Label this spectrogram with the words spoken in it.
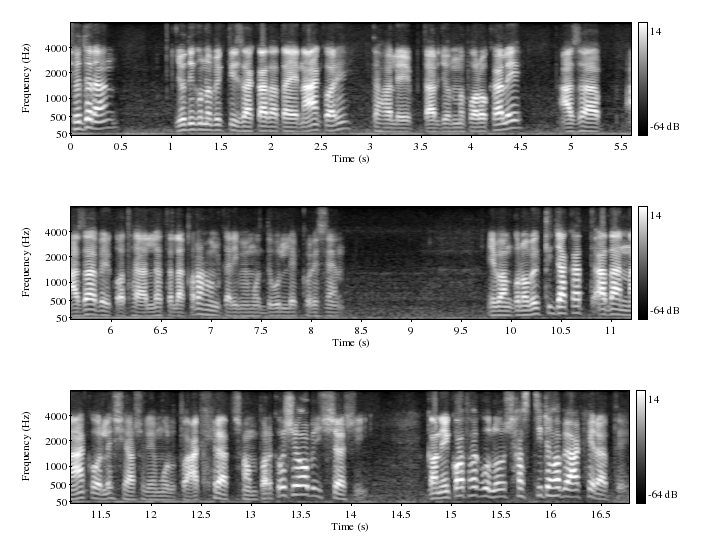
সুতরাং, যদি কোনো ব্যক্তি জাকাত আদায় না করে, তাহলে তার জন্য পরকালে আজাব আজাবের কথা আল্লাহ তালা করানুল কারিমের মধ্যে উল্লেখ করেছেন। এবং কোনো ব্যক্তি জাকাত আদা না করলে সে আসলে মূলত আখেরাত সম্পর্কেও সে অবিশ্বাসী। কারণ এই কথাগুলো শাস্তিটা হবে আখেরাতে।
